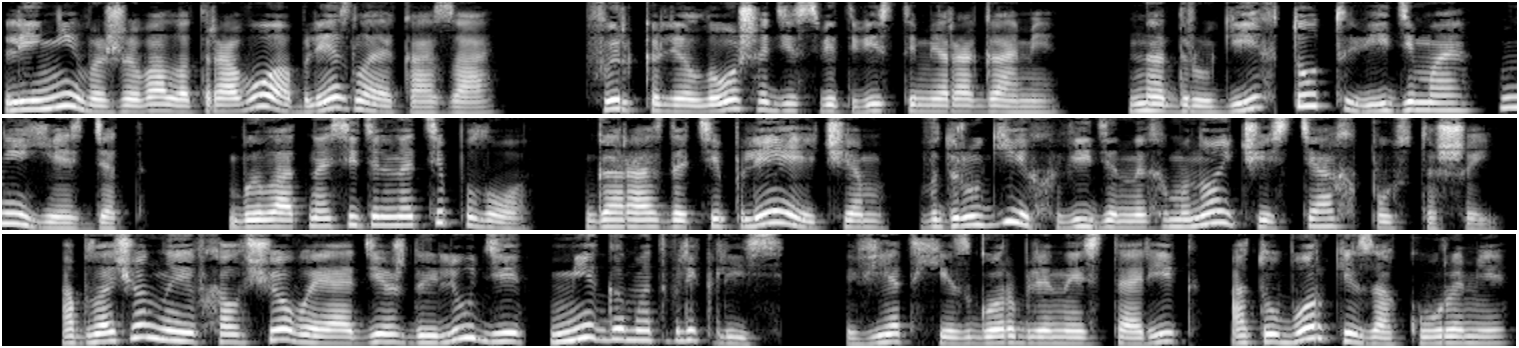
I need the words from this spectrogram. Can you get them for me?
лениво жевала траву облезлая коза, фыркали лошади с ветвистыми рогами. На других тут, видимо, не ездят. Было относительно тепло, гораздо теплее, чем в других виденных мной частях пустошей. Облаченные в холщовые одежды люди мигом отвлеклись. Ветхий сгорбленный старик от уборки за курами,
